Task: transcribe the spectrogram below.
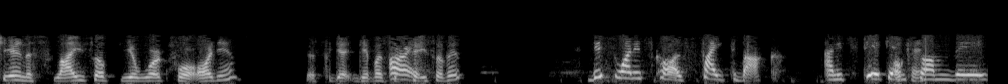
sharing a slice of your work for audience? Just to get give us All a right. taste of it. This one is called Fight Back, and it's taken okay. from the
